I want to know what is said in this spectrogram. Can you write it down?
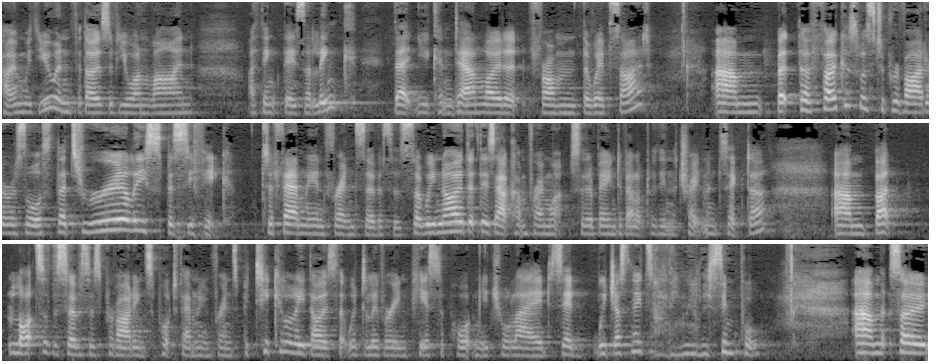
home with you, and for those of you online, I think there's a link that you can download it from the website. Um, but the focus was to provide a resource that's really specific to family and friends services. So we know that there's outcome frameworks that are being developed within the treatment sector, um, but lots of the services providing support to family and friends, particularly those that were delivering peer support, and mutual aid, said we just need something really simple. Um, so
